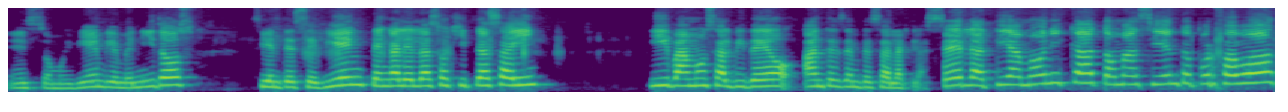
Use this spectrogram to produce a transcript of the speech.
Eso, muy bien, bienvenidos. Siéntese bien, téngale las hojitas ahí. Y vamos al video antes de empezar la clase. La tía Mónica, toma asiento, por favor.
